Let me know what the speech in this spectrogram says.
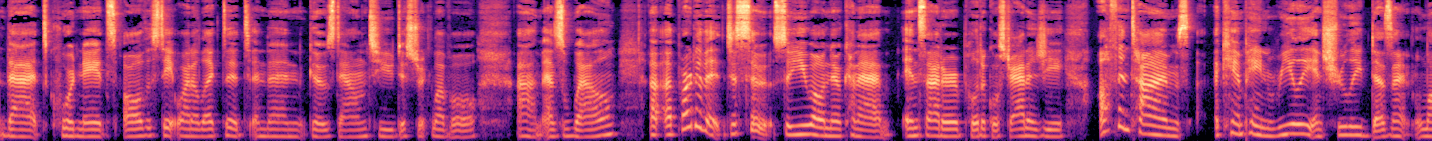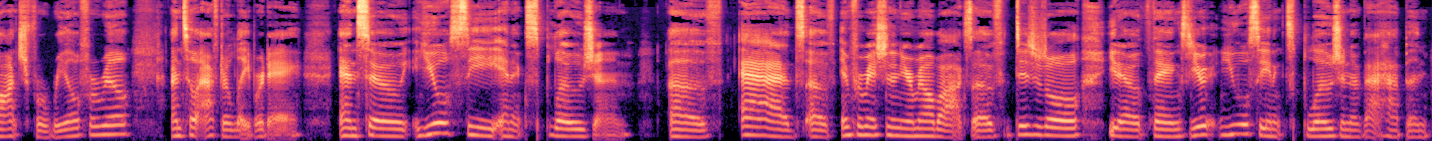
that coordinates all the statewide electeds and then goes down to district level um, as well. Uh, a part of it, just so so you all know, kind of insider political strategy. Oftentimes, a campaign really and truly doesn't launch for real, for real, until after Labor Day, and so you'll see an explosion of ads of information in your mailbox of digital you know things. You you will see an explosion of that happen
